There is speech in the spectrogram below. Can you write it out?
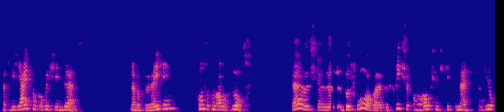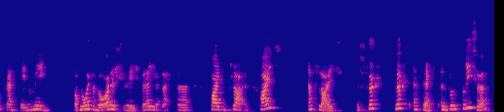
Met wie jij van origine bent. En door beweging komt er van alles los. Ja, dus het bevroren, het bevriezen van de hoogsensitieve mensen is een heel bekend fenomeen. Wat nooit aan de orde is geweest. Hè? Je hebt echt uh, fight and flight, fight en flight. Dus vlucht, vlucht en vecht. En bevriezen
